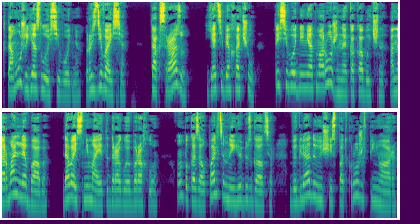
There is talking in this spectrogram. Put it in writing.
К тому же я злой сегодня. Раздевайся. Так сразу? Я тебя хочу. Ты сегодня не отмороженная, как обычно, а нормальная баба. Давай снимай это дорогое барахло. Он показал пальцем на ее бюстгальтер, выглядывающий из-под кружев пеньюара.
